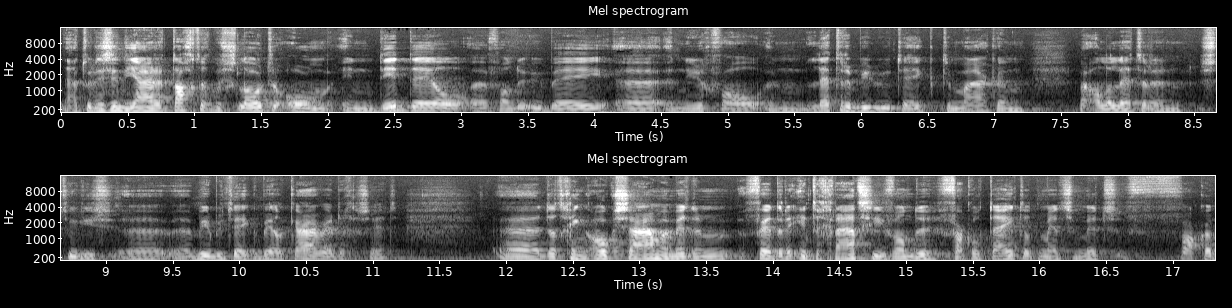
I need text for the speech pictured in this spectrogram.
Nou, toen is in de jaren tachtig besloten om in dit deel uh, van de UB uh, in ieder geval een letterenbibliotheek te maken waar alle letterenstudies, bibliotheken bij elkaar werden gezet. dat ging ook samen met een verdere integratie van de faculteit, dat mensen met vakken,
